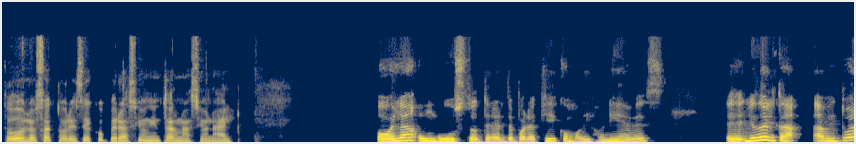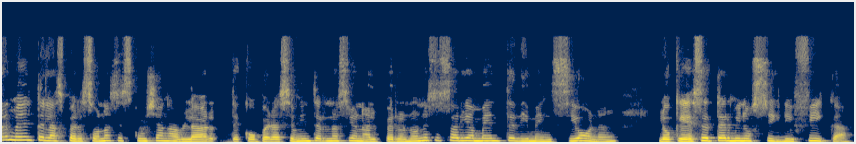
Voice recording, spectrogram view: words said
todos los actores de cooperación internacional. Hola, un gusto tenerte por aquí, como dijo Nieves. Eh, Yudelka, habitualmente las personas escuchan hablar de cooperación internacional, pero no necesariamente dimensionan lo que ese término significa.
